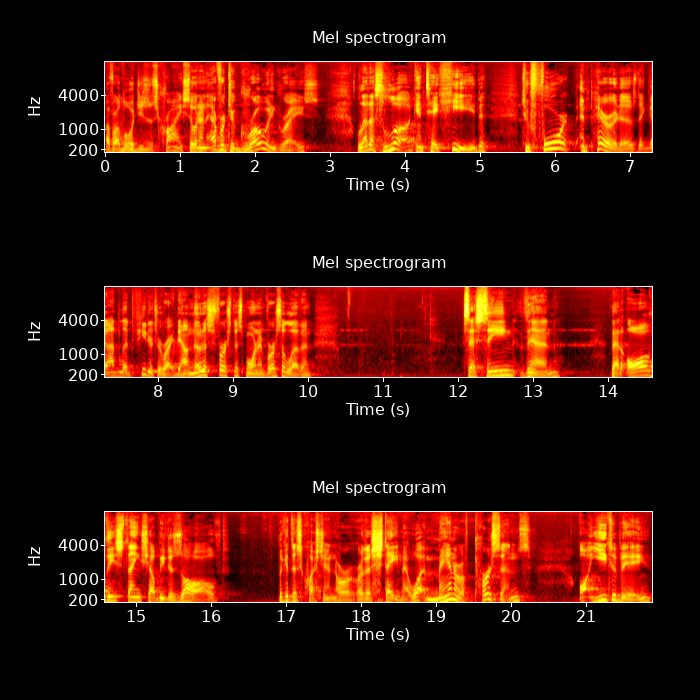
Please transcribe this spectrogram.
of our Lord Jesus Christ. So, in an effort to grow in grace, let us look and take heed to four imperatives that God led Peter to write down. Notice first this morning, verse 11, says, Seeing then that all these things shall be dissolved, look at this question or, or this statement. What manner of persons ought ye to be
